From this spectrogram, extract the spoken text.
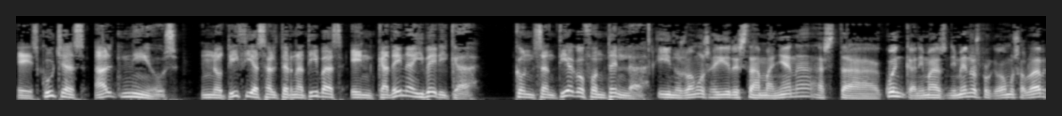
Escuchas Alt News, noticias alternativas en cadena ibérica, con Santiago Fontenla. Y nos vamos a ir esta mañana hasta Cuenca, ni más ni menos, porque vamos a hablar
